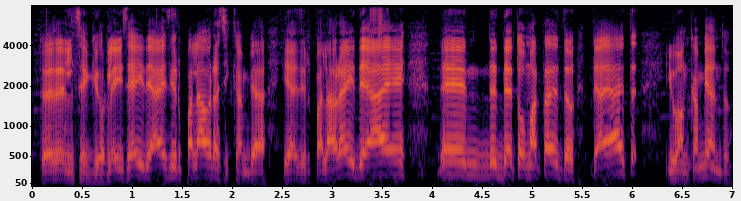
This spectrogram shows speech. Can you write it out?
Entonces el seguidor le dice, idea de decir palabras y cambia, y a decir palabras, idea de, de, de, de tomar, y van cambiando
